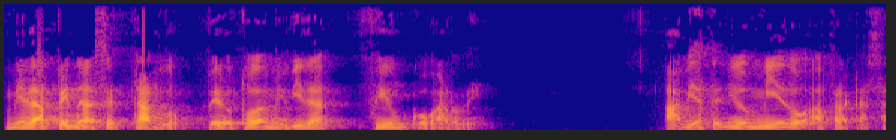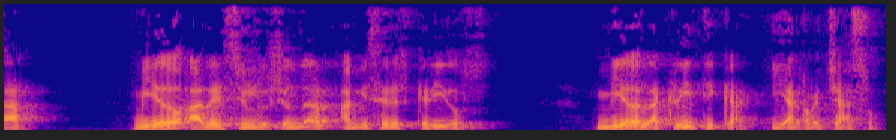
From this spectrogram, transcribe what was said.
Me da pena aceptarlo, pero toda mi vida fui un cobarde. Había tenido miedo a fracasar, miedo a desilusionar a mis seres queridos, miedo a la crítica y al rechazo.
